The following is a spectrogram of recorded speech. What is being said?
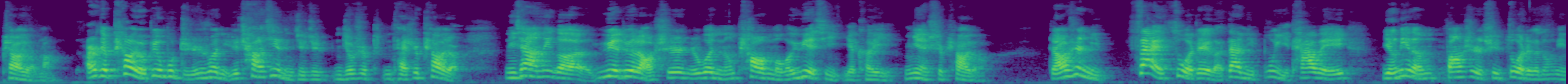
票友嘛。而且票友并不只是说你去唱戏，你就就你就是你才是票友。你像那个乐队老师，如果你能票某个乐器也可以，你也是票友。只要是你在做这个，但你不以它为盈利的方式去做这个东西，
